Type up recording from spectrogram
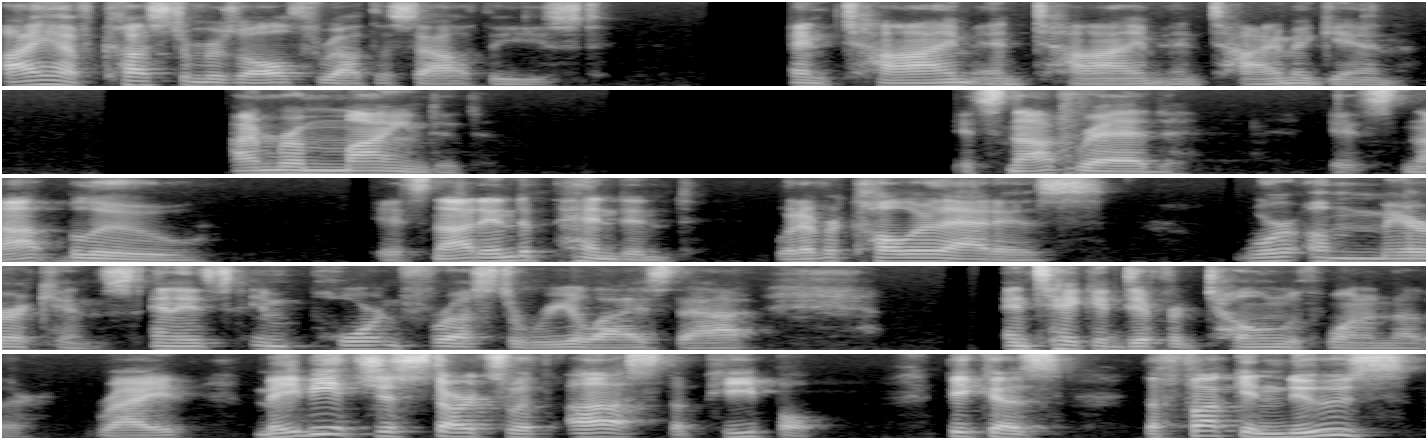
I have customers all throughout the Southeast, and time and time and time again, I'm reminded it's not red, it's not blue, it's not independent, whatever color that is. We're Americans, and it's important for us to realize that and take a different tone with one another, right? Maybe it just starts with us, the people, because the fucking news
